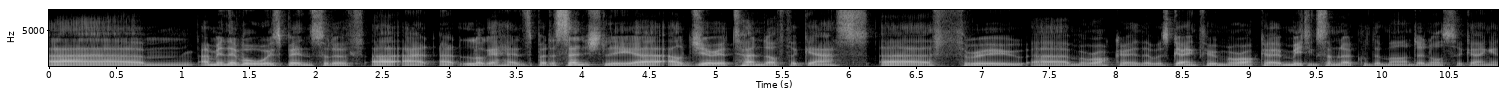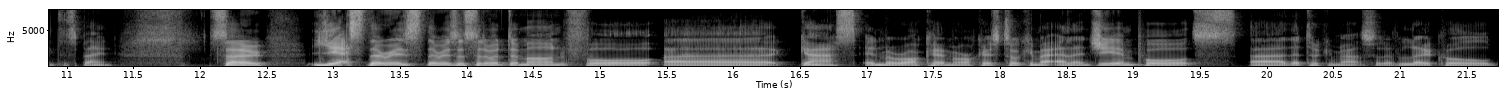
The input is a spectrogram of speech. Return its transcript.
Um, I mean, they've always been sort of uh, at, at loggerheads, but essentially, uh, Algeria turned off the gas uh, through uh, Morocco that was going through Morocco, meeting some local demand and also going into Spain. So yes, there is there is a sort of a demand for uh, gas in Morocco. Morocco's talking about LNG imports. Uh, they're talking about sort of local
